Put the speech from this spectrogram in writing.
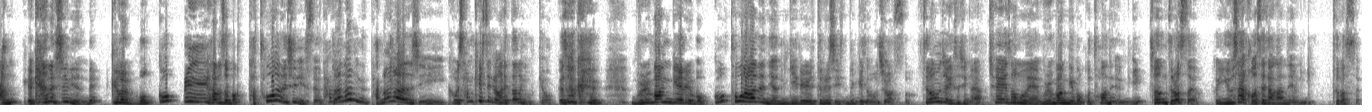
앙! 이렇게 하는 씬이 있는데 그걸 먹고 삐 하면서 막 다 토하는 씬이 있어요. 당연한, 당연하지. 그걸 삼킬 생각을 했다는 게 웃겨. 그래서 그 물방개를 먹고 토하는 연기를 들을 수 있는 게 너무 좋았어. 들어본 적 있으신가요? 최성우의 물방개 먹고 토하는 연기? 저는 들었어요. 그 유사 것에 당하는 연기? 들었어요.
